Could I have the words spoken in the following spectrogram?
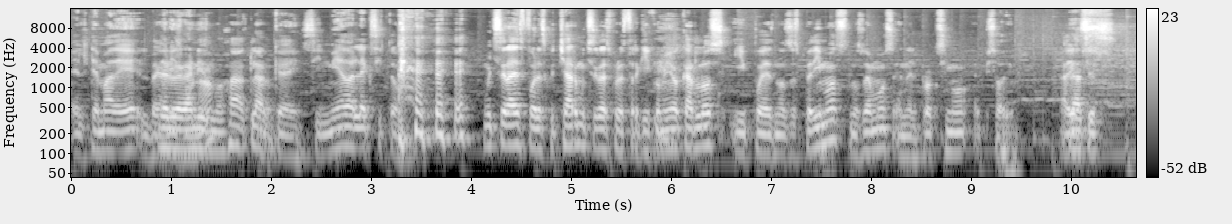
el tema del veganismo. Del veganismo, ¿no? ajá, claro. Ok, sin miedo al éxito. muchas gracias por escuchar, muchas gracias por estar aquí conmigo, Carlos. Y pues nos despedimos, nos vemos en el próximo episodio. Adiós. Gracias.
